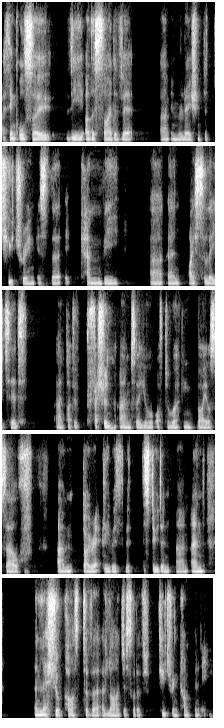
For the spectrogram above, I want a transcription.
I think also the other side of it um, in relation to tutoring is that it can be uh, an isolated uh, type of profession. Um, so you're often working by yourself um, directly with with the student, um, and unless you're part of a, a larger sort of tutoring company,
